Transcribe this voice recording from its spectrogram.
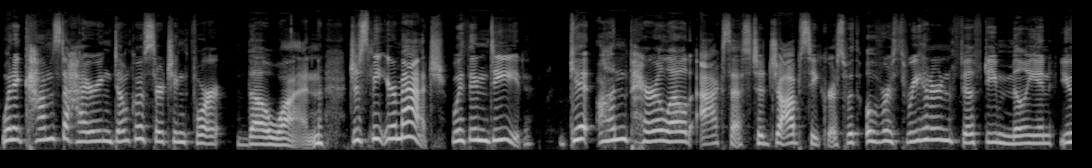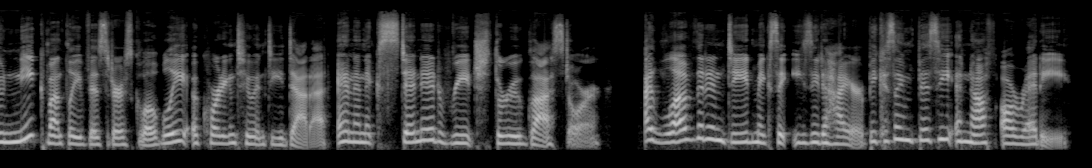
When it comes to hiring, don't go searching for the one. Just meet your match with Indeed. Get unparalleled access to job seekers with over 350 million unique monthly visitors globally, according to Indeed data, and an extended reach through Glassdoor. I love that Indeed makes it easy to hire because I'm busy enough already.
